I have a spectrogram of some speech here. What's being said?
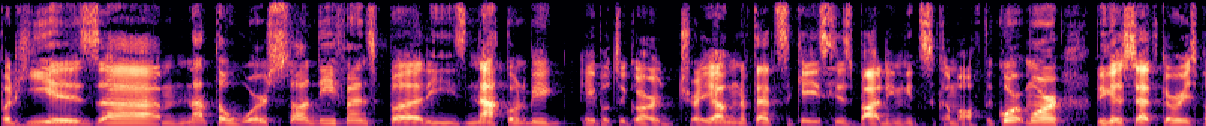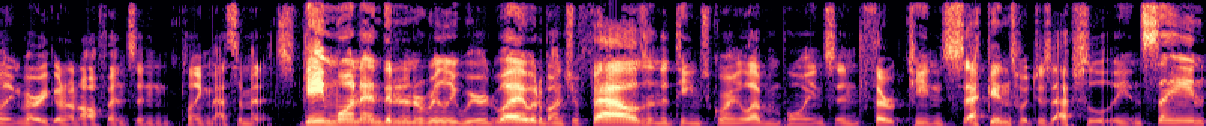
but he is um, not the worst on defense, but he's not going to be able to guard Trae Young. And if that's the case, his body needs to come off the court more because Seth Curry is playing very good on offense and playing massive minutes. Game one ended in a really weird way with a bunch of fouls and the team scoring 11 points in 13 seconds, which is absolutely insane.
